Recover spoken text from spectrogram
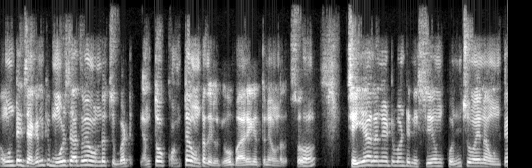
ఉంటే జగన్‌కి మూడు శాతమే ఉండొచ్చు. బట్ ఎంతో కొంత ఉంటది వీళ్ళకి ఓ భారీ ఎత్తునే ఉండదు. సో, చెయ్యాలనేటువంటి నిశ్చయం కొంచెమైనా ఉంటే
